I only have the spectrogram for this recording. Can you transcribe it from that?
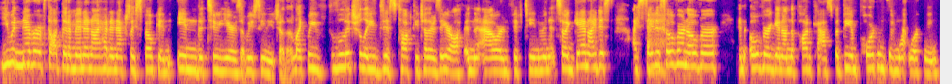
you would never have thought that Amanda and I hadn't actually spoken in the two years that we've seen each other. Like we've literally just talked each other's ear off in the hour and 15 minutes. So again, I just, I say this over and over and over again on the podcast, but the importance of networking.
